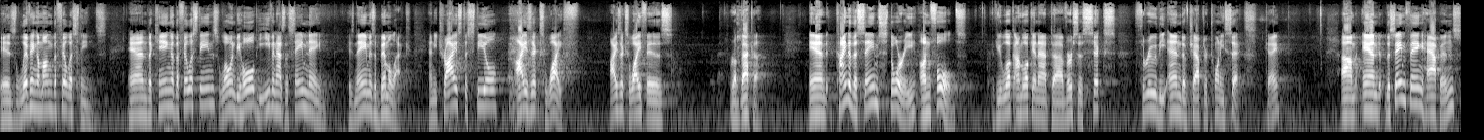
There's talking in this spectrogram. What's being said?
is living among the Philistines. And the king of the Philistines, lo and behold, he even has the same name. His name is Abimelech. And he tries to steal Isaac's wife. Isaac's wife is Rebecca. And kind of the same story unfolds. If you look, I'm looking at uh, verses 6 through the end of chapter 26. Okay? Um, and the same thing happens,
